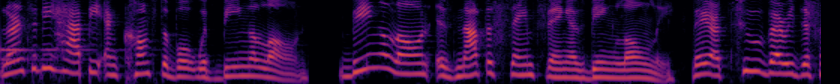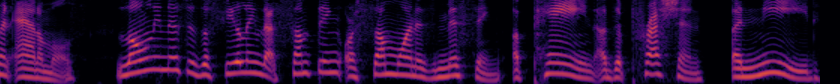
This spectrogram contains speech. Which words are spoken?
Learn to be happy and comfortable with being alone. Being alone is not the same thing as being lonely. They are two very different animals. Loneliness is a feeling that something or someone is missing, a pain, a depression, a need,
